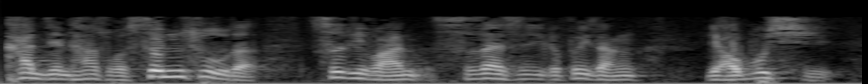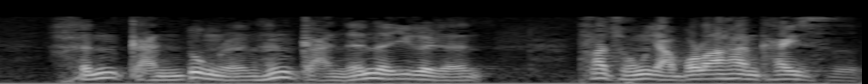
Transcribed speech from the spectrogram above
看见他所申诉的，斯蒂凡实在是一个非常了不起、很感动人、很感人的一个人。他从亚伯拉罕开始。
